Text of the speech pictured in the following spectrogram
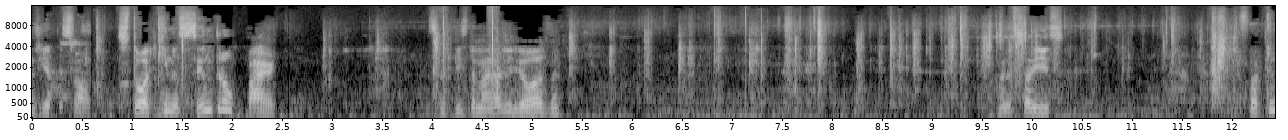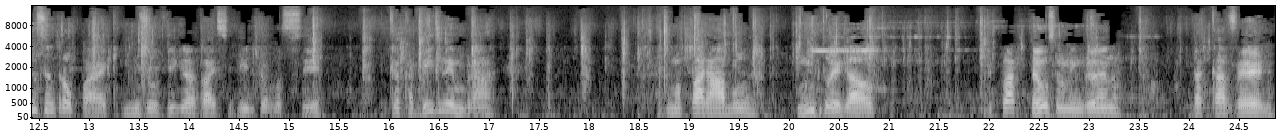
dia pessoal, estou aqui no Central Park, essa vista maravilhosa, olha só isso, estou aqui no Central Park e resolvi gravar esse vídeo para você, porque eu acabei de lembrar de uma parábola muito legal de Platão, se não me engano, da caverna.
